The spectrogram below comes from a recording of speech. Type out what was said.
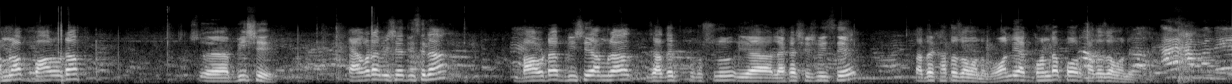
আমরা বারোটা বিশে, এগারোটা বিশে দিছি না, বারোটা বিশে আমরা যাদের প্রশ্ন লেখা শেষ হয়েছে তাদের খাতা জমা নেব। অনলি এক ঘণ্টা পর খাতা জমা নেব। আর আমাদের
